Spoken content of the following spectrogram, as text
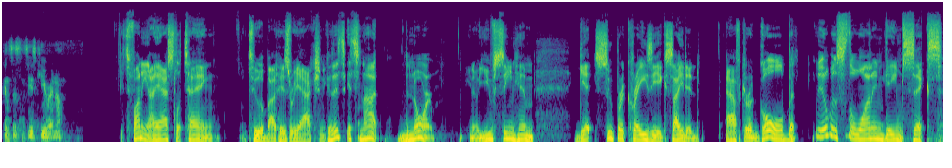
consistency is key right now. It's funny. I asked Letang too about his reaction because it's it's not the norm. You know, you've seen him get super crazy excited after a goal, but it was the one in game six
